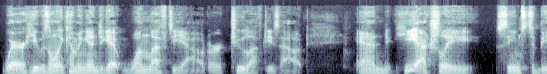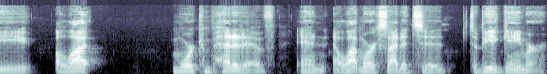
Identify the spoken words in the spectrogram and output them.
where he was only coming in to get one lefty out or two lefties out. And he actually seems to be a lot more competitive and a lot more excited to to be a gamer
